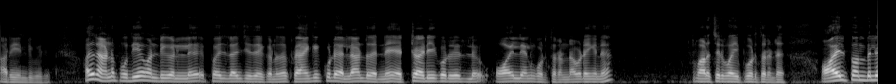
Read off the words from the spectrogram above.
അറിയേണ്ടി വരും. അതിനാണ് പുതിയ വണ്ടികളിൽ ഇപ്പോൾ എല്ലാം ചെയ്തേക്കുന്നത്. ക്രാങ്കിൽ കൂടെ അല്ലാണ്ട് തന്നെ ഏറ്റവും അടിയിൽ കൂടെ ഓയിൽ ലൈൻ കൊടുത്തിട്ടുണ്ട്. അവിടെ ഇങ്ങനെ വളച്ചൊരു പൈപ്പ് കൊടുത്തിട്ടുണ്ട്. ഓയിൽ പമ്പിൽ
